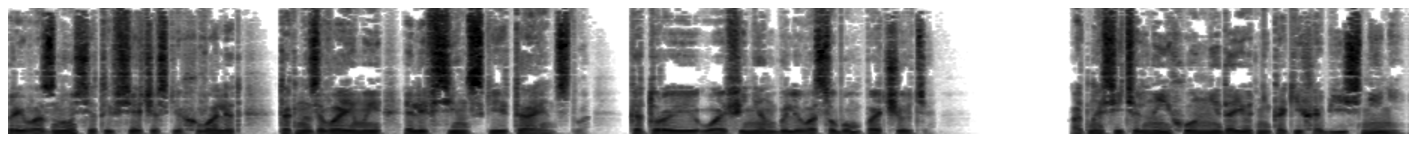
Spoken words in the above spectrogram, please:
превозносят и всячески хвалят так называемые элевсинские таинства, которые у афинян были в особом почете. Относительно их он не дает никаких объяснений,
